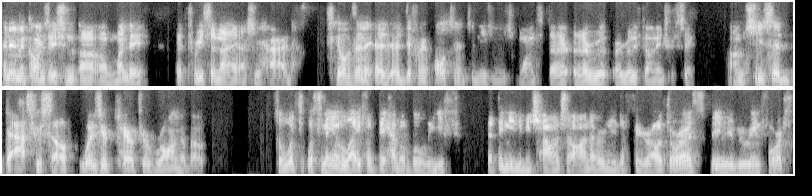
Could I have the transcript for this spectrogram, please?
and in the conversation uh, on Monday that Teresa and I actually had, she came up with a, a different alternate to and wants that, I, that I, re I, really found interesting. Um, she said to ask yourself, what is your character wrong about? So what's what's something in life that they have a belief that they need to be challenged on or need to figure out, or else they need to be reinforced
